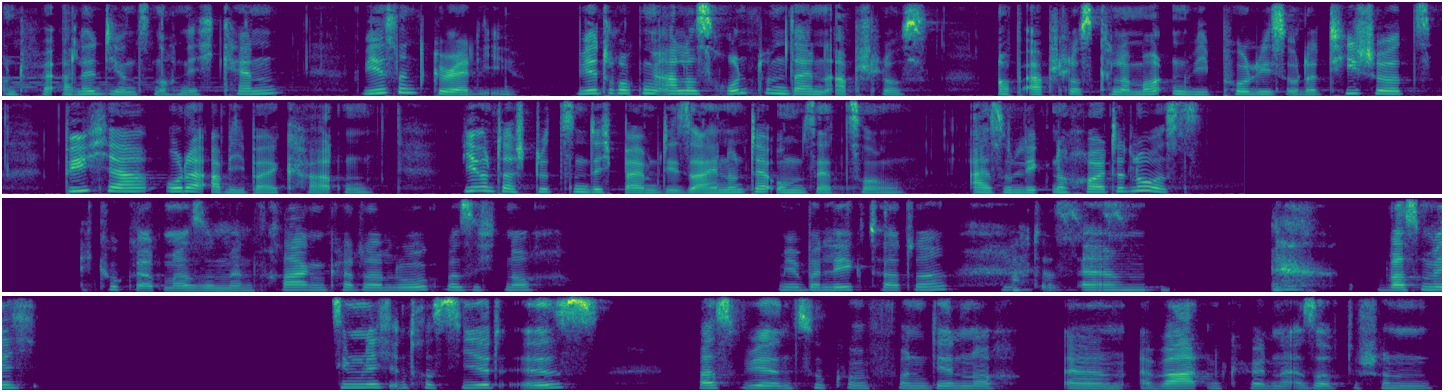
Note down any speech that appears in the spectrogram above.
Und für alle, die uns noch nicht kennen, wir sind Grady. Wir drucken alles rund um deinen Abschluss. Ob Abschlussklamotten wie Pullis oder T-Shirts, Bücher oder Abiballkarten. Wir unterstützen dich beim Design und der Umsetzung. Also leg noch heute los. Ich gucke gerade mal so in meinen Fragenkatalog, was ich noch mir überlegt hatte. Mach das. Ähm, was mich ziemlich interessiert ist, was wir in Zukunft von dir noch ähm, erwarten können. Also ob du schon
